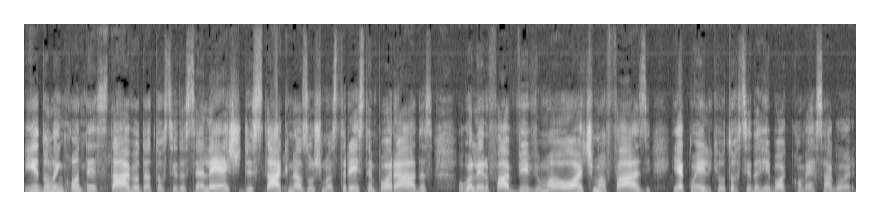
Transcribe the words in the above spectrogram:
Ídolo incontestável da torcida celeste, destaque nas últimas três temporadas, o goleiro Fábio vive uma ótima fase e é com ele que o torcida Riboc conversa agora.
